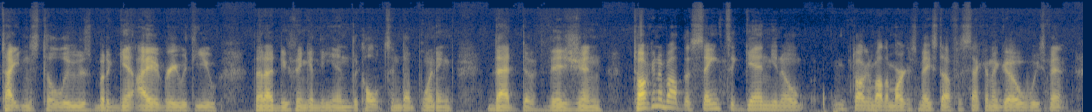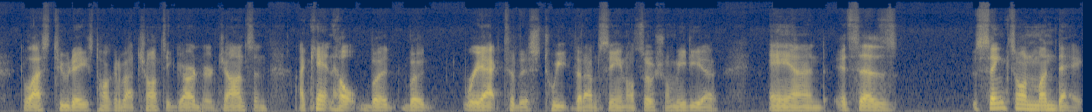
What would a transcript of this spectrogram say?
Titans to lose. But again, I agree with you that I do think in the end the Colts end up winning that division. Talking about the Saints again, you know, talking about the Marcus Maye stuff a second ago, we spent the last two days talking about Chauncey Gardner Johnson. I can't help but but react to this tweet that I'm seeing on social media, and it says Saints on Monday.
